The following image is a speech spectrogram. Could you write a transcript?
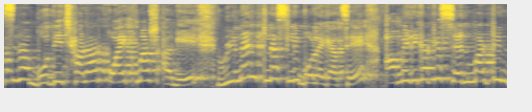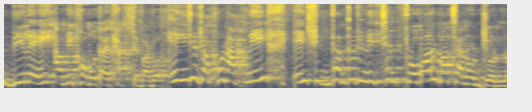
হাসিনা গদি ছাড়ার কয়েক মাস আগে রিলেন্টলেসলি বলে গেছে আমেরিকাকে সেন্ট মার্টিন দিলেই আমি ক্ষমতায় থাকতে পারব। এই যে যখন আপনি এই সিদ্ধান্তটি নিচ্ছেন প্রবাল বাঁচানোর জন্য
